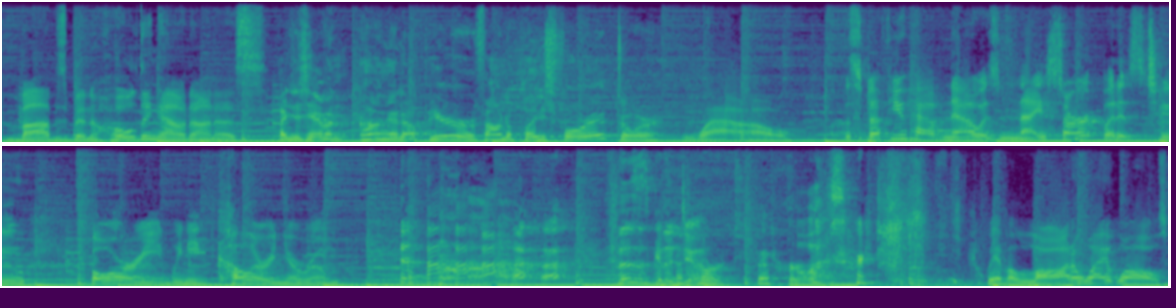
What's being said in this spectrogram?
Bob's been holding out on us. I just haven't hung it up here or found a place for it or. Wow. The stuff you have now is nice art, but it's too boring. We need color in your room. this is gonna That do hurt. That hurt. it. We have a lot of white walls,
